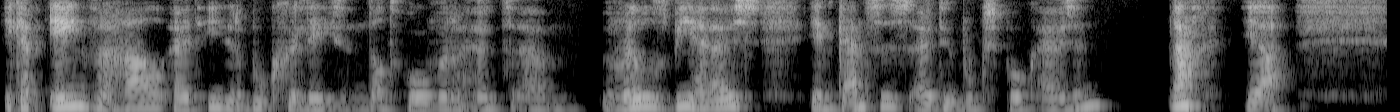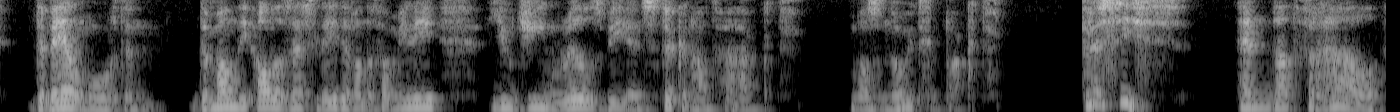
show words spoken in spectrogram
Ik heb één verhaal uit ieder boek gelezen, dat over het um, Rilsby-huis in Kansas uit uw boek Spookhuizen. Ach, ja, de bijlmoorden. De man die alle zes leden van de familie Eugene Rilsby in stukken had gehakt, was nooit gepakt. Precies. En dat verhaal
